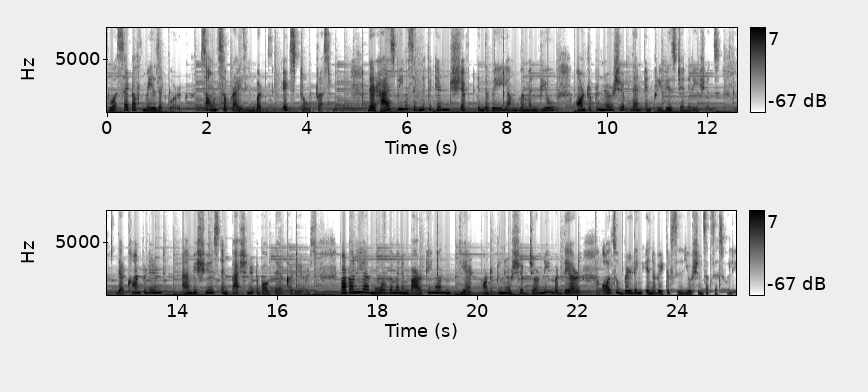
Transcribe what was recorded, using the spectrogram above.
to a set of males at work. Sounds surprising, but it's true, trust me. There has been a significant shift in the way young women view entrepreneurship than in previous generations. They're confident, ambitious, and passionate about their careers. Not only are more women embarking on the entrepreneurship journey, but they are also building innovative solutions successfully.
